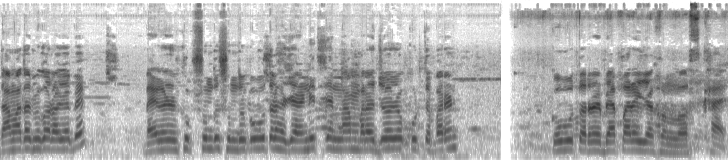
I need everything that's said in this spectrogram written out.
দামাদামি করা যাবে? বাইরে খুব সুন্দর সুন্দর কবুতর আছে, যারা নিতে চান নাম্বারে যোগাযোগ করতে পারেন। কবুতরের ব্যাপারেই যখন লস খায়।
